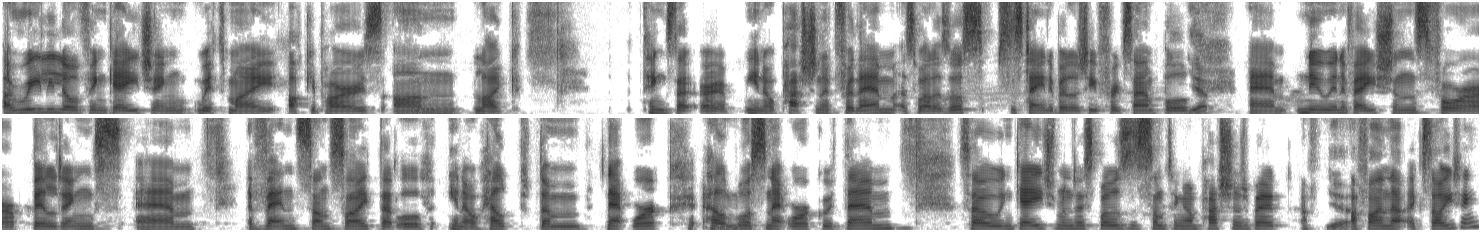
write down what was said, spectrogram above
I really love engaging with my occupiers on Mm. like things that are, you know, passionate for them as well as us. Sustainability, for example, Yep. um, new innovations for our buildings, um, events on site that'll, you know, help them network, help Mm. us network with them. So engagement, I suppose, is something I'm passionate about. I, Yeah. I find that exciting.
